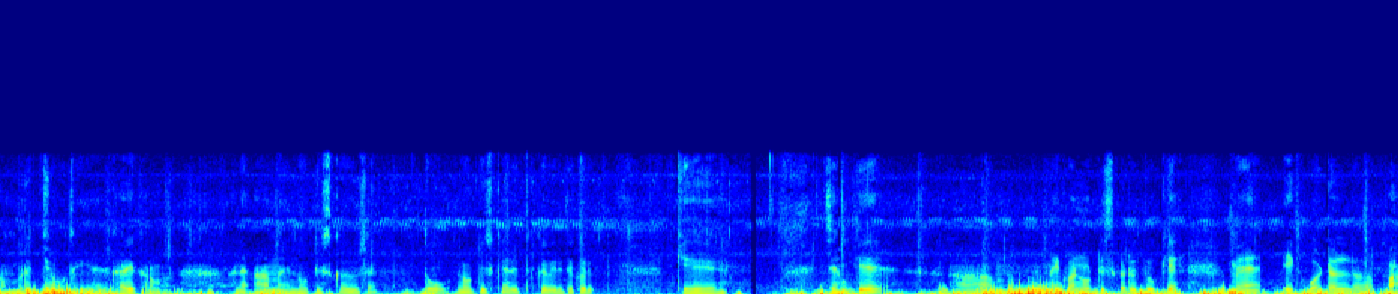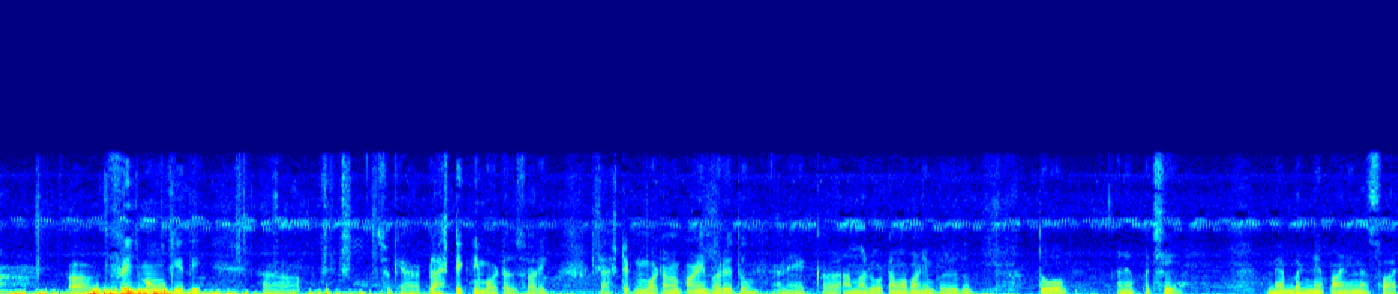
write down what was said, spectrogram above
અમૃત જેવું થઈ જાય ખરેખરમાં. અને આ મેં નોટિસ કર્યું છે. તો નોટિસ કઈ રીતે, કેવી રીતે કર્યું? કે જેમ કે મેં એકવાર નોટિસ કર્યું હતું કે મેં એક બોટલ ફ્રીજમાં મૂકી હતી. શું કહેવાય, પ્લાસ્ટિકની બોટલ સોરી પ્લાસ્ટિકની બોટલમાં પાણી ભર્યું હતું અને એક આમાં લોટામાં પાણી ભર્યું હતું. તો, અને પછી મેં બંને પાણીના સ્વાદ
